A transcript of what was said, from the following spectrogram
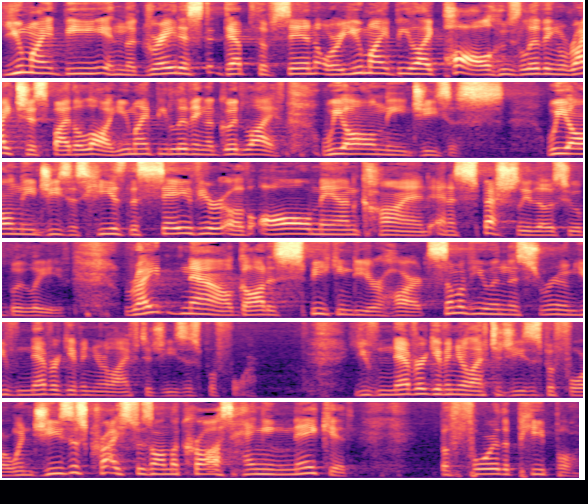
You might be in the greatest depth of sin, or you might be like Paul, who's living righteous by the law. You might be living a good life. We all need Jesus. We all need Jesus. He is the Savior of all mankind, and especially those who believe. Right now, God is speaking to your heart. Some of you in this room, you've never given your life to Jesus before. You've never given your life to Jesus before. When Jesus Christ was on the cross hanging naked before the people,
